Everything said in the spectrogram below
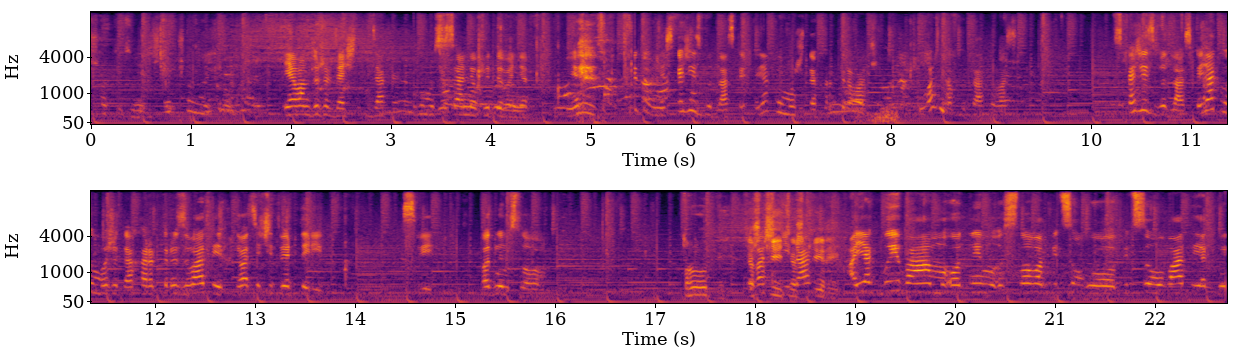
Що ти зробиш? Нічого не зробиш. Я вам дуже вдячна. Дякую. Тому соціальне опитування. Опитування. Скажіть, будь ласка, як ви можете охарактерувати? Можна опитати вас? Скажіть, будь ласка, як ви можете охарактеризувати 24 рік свій одним словом? Тяжкий, Важкий, тяжкий рік. А якби вам одним словом підсуму- підсумувати, якби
